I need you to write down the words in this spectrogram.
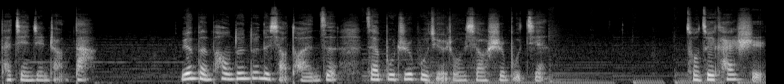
他渐渐长大。原本胖墩墩的小团子，在不知不觉中消失不见。从最开始，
